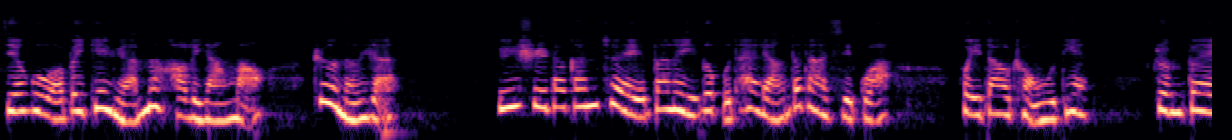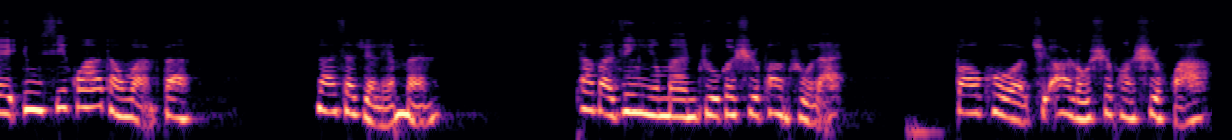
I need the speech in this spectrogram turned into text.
结果被店员们薅了羊毛，这能忍？于是他干脆搬了一个不太凉的大西瓜，回到宠物店，准备用西瓜当晚饭。拉下卷帘门，他把精灵们逐个释放出来，包括去二楼释放世华。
